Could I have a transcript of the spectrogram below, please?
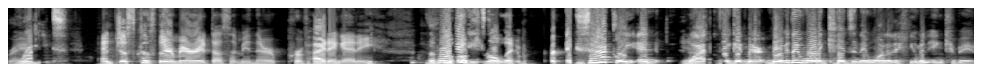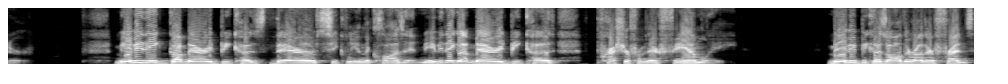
Right. right? And just because they're married doesn't mean they're providing any Right, emotional labor. exactly. And Yeah. why did they get married? Maybe they wanted kids and they wanted a human incubator. Maybe they got married because they're secretly in the closet. Maybe they got married because pressure from their family. Maybe because all their other friends.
